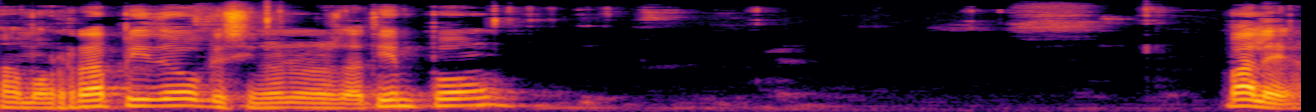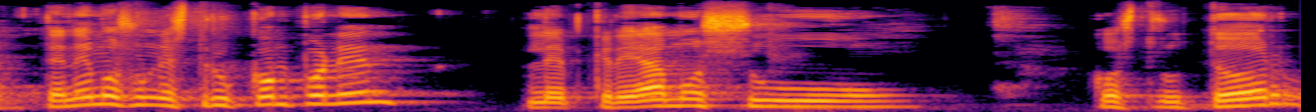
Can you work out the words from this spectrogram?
Vamos rápido, que si no, no nos da tiempo. Vale, tenemos un struct component, le creamos su constructor,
